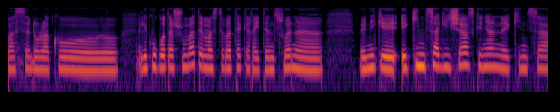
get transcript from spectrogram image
bazen olako uh, lekukotasun bat, emazte batek erraiten zuen, uh, benik e, ekintza gisa, azkenean ekintza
